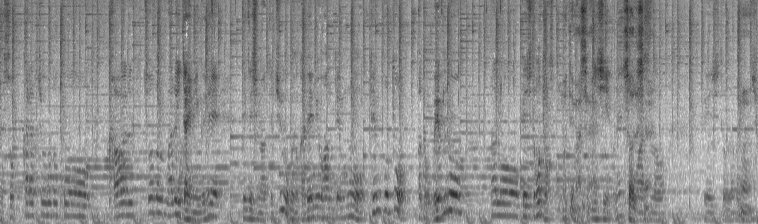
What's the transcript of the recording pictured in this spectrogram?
うん、そこからちょうどこう変わるちょうど悪いタイミングで出てしまって中国の家電量販店も店舗とあとウェブのあのページと持ってますもんね。持ってますね。EC のねそうですね。のページとだからちょ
